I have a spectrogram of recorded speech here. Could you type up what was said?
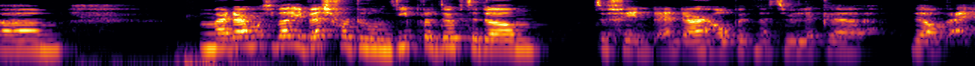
Um, maar daar moet je wel je best voor doen om die producten dan te vinden. En daar help ik natuurlijk uh, wel bij.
